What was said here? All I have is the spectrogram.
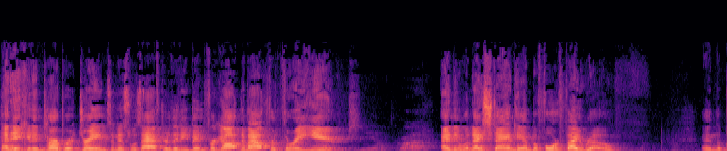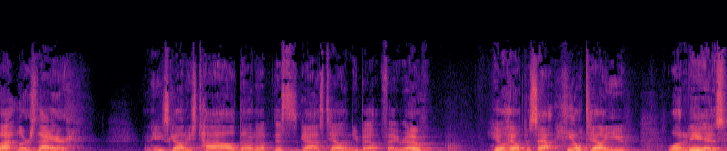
and he can interpret dreams. And this was after that he'd been forgotten about for three years. Yeah. Right. And then when they stand him before Pharaoh, and the butler's there, and he's got his tile done up, this is the guy's telling you about Pharaoh. He'll help us out. He'll tell you what it is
